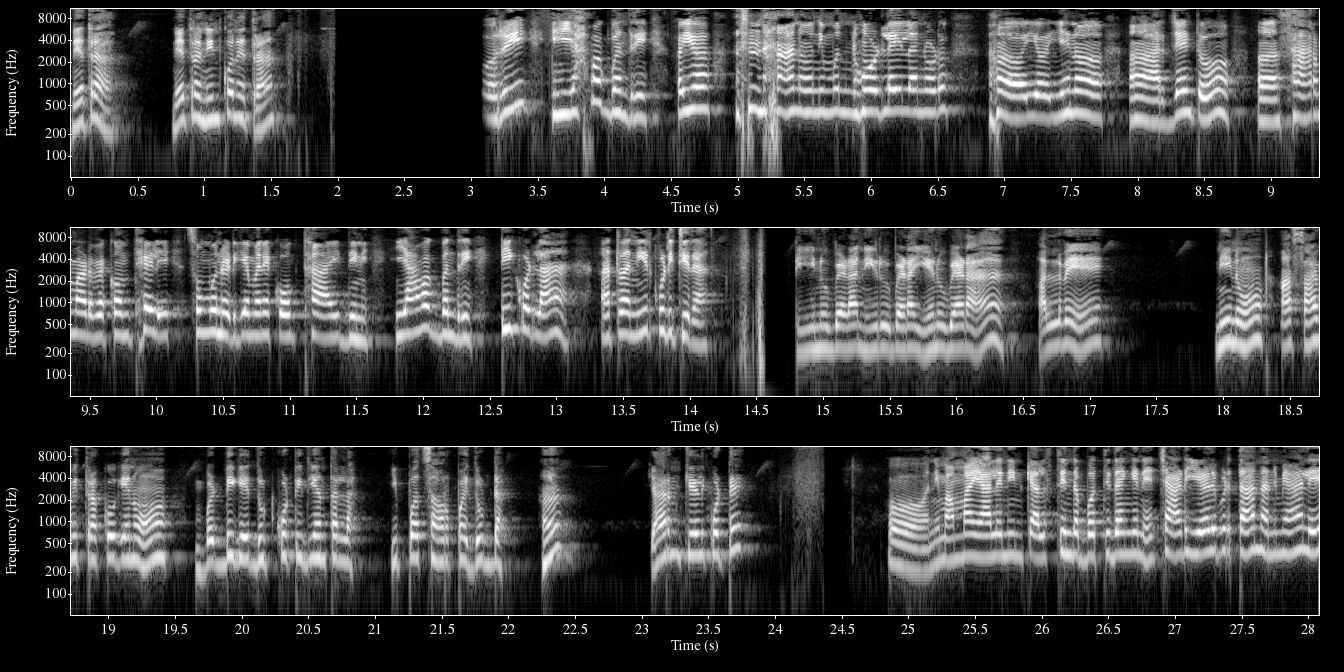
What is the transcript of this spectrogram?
ನೇತ್ರ ನೇತ್ರ ನಿಂತ್ಕೊ ನೇತ್ರ. ರೀ ಯಾವಾಗ ಬಂದ್ರಿ? ಅಯ್ಯೋ ನಾನು ನಿಮ್ಮನ್ನ ನೋಡ್ಲೇ ಇಲ್ಲ ನೋಡು. ಅಯ್ಯೋ ಏನೋ ಅರ್ಜೆಂಟು ಸಾರು ಮಾಡ್ಬೇಕು ಅಂತ ಹೇಳಿ ಸುಮ್ಮನೆ ಅಡುಗೆ ಮನೆಗೆ ಹೋಗ್ತಾ ಇದ್ದೀನಿ. ಯಾವಾಗ ಬಂದ್ರಿ? ಟೀ ಕೊಡ್ಲಾ? ಅಥವಾ ನೀರು ಕುಡಿತೀರಾ? ಟೀನು ಬೇಡ ನೀರು ಬೇಡ ಏನು ಬೇಡ ಅಲ್ವೇ? ನೀನು ಆ ಸಾವಿತ್ರಕ್ಕೋಗೇನೋ ಬಡ್ಡಿಗೆ ದುಡ್ಡು ಕೊಟ್ಟಿದ್ಯಂತಲ್ಲ ಇಪ್ಪತ್ತು ಸಾವಿರ ರೂಪಾಯಿ ದುಡ್ಡ ಹಾಂ? ಯಾರನ್ನ ಕೇಳಿಕೊಟ್ಟೆ? ಓ ನಿಮ್ಮಮ್ಮ ಯಾಲೆ ನಿನ್ ಕೆಲಸದಿಂದ ಬತ್ತಿದಂಗೆನೆ ಚಾಡಿ ಹೇಳ್ಬಿಡ್ತಾ ನನ್ನ ಮ್ಯಾಲೆ?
